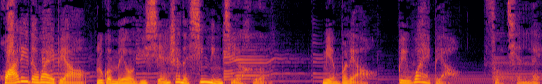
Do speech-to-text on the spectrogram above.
华丽的外表如果没有与贤善的心灵结合，免不了被外表所牵累。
